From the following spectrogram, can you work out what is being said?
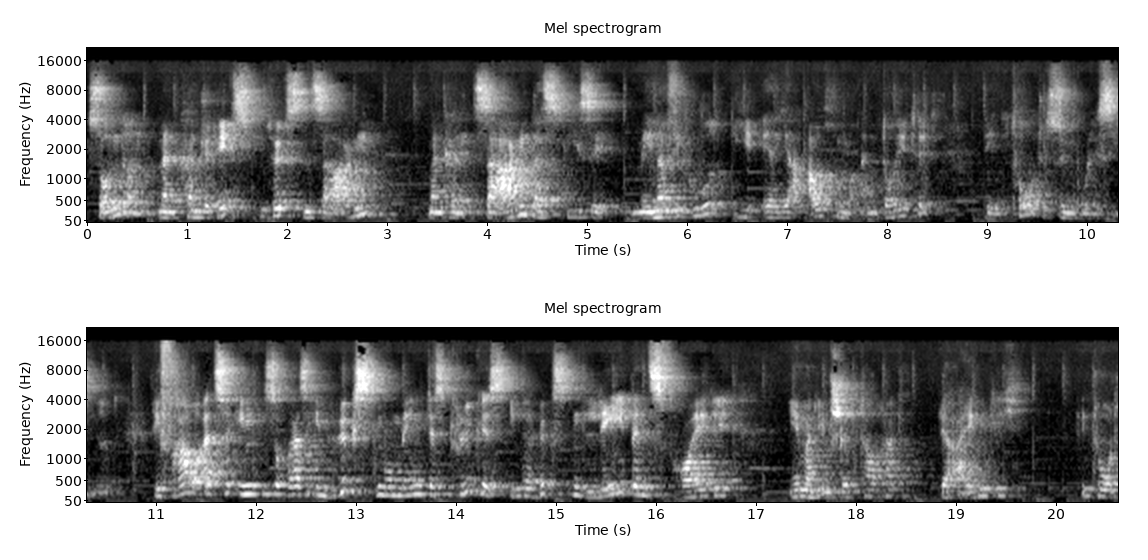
sondern man könnte höchstens sagen, man kann sagen, dass diese Männerfigur, die er ja auch nur andeutet, den Tod symbolisiert. Die Frau also im, so quasi im höchsten Moment des Glückes, in der höchsten Lebensfreude jemand im Schlepptau hat, der eigentlich den Tod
